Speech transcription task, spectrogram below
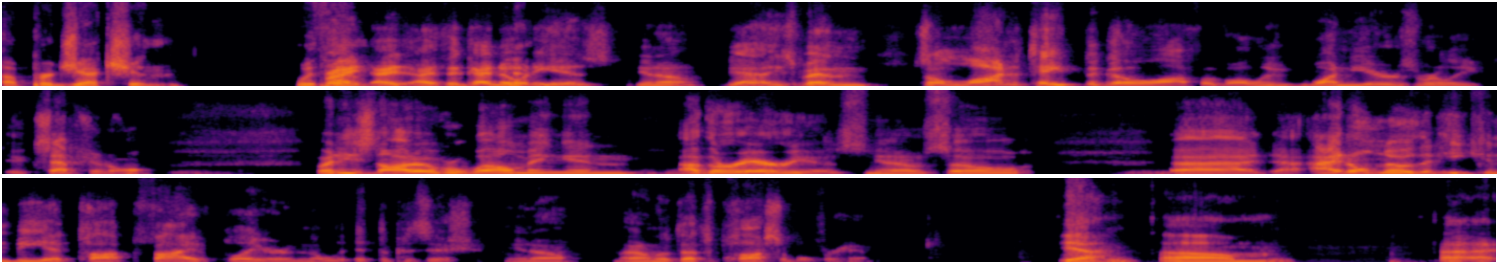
a projection with right. I, I, think I know yeah. what he is. You know, yeah, he's been it's a lot of tape to go off of. Only one year is really exceptional, but he's not overwhelming in other areas. You know, so uh, I don't know that he can be a top five player in the at the position. You know, I don't know if that's possible for him. Yeah, um, I,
